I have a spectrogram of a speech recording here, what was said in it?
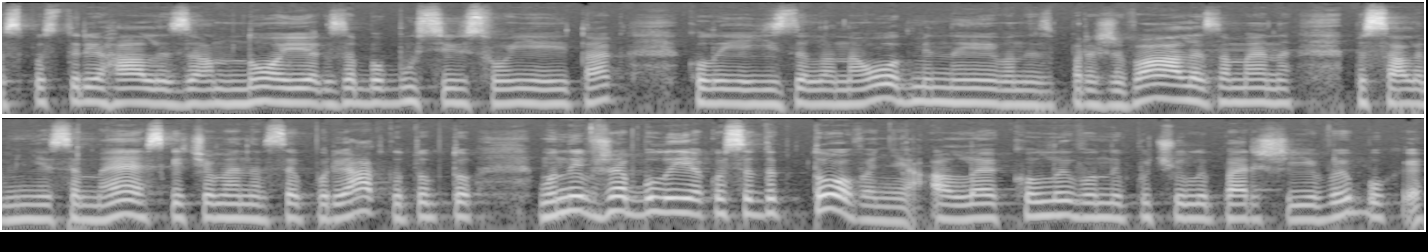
спостерігали за мною, як за бабусею своєю, так? коли я їздила на обміни, вони переживали за мене, писали мені смски, чи в мене все в порядку. Тобто вони вже були якось адаптовані, але коли вони почули перші вибухи,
